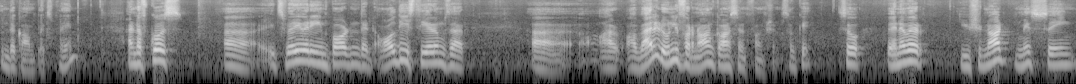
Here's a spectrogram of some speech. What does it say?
in the complex plane and of course uh, it is very very important that all these theorems are, uh, are, are valid only for non-constant functions okay. So whenever you should not miss saying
